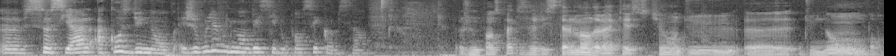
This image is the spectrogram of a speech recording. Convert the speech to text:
euh, sociale, à cause du nombre. Et je voulais vous demander si vous pensez comme ça. Je ne pense pas qu'il s'agisse tellement de la question du, euh, du nombre.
